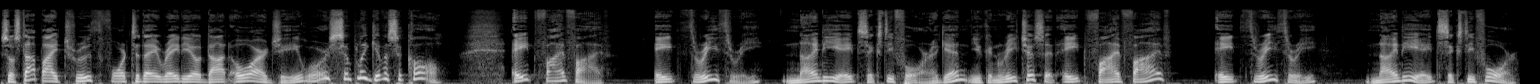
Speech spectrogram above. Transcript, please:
So stop by truthfortodayradio.org or simply give us a call. 855 833 9864. Again, you can reach us at 855 833 9864.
